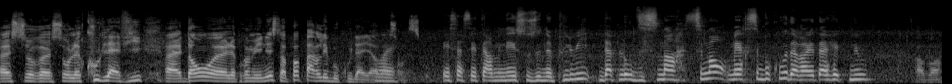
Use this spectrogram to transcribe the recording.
euh, sur, euh, sur le coût de la vie, dont le premier ministre n'a pas parlé beaucoup d'ailleurs dans son discours. Et ça s'est terminé sous une pluie d'applaudissements. Simon, merci beaucoup d'avoir été avec nous. Au revoir.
